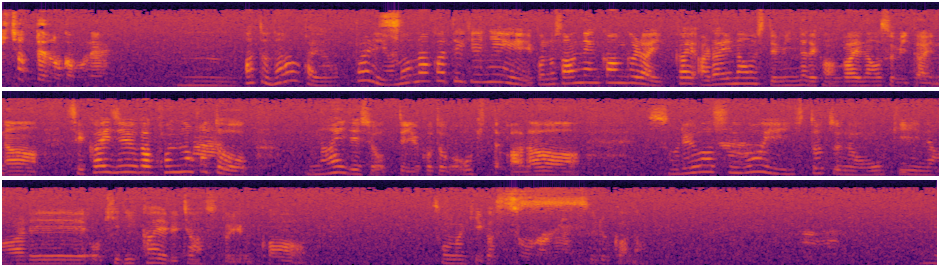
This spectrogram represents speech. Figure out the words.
きちゃってんのかもねうんあとなんかやっぱり世の中的にこの3年間ぐらい一回洗い直してみんなで考え直すみたいな世界中がこんなことないでしょっていうことが起きたからそれはすごい一つの大きい流れを切り替えるチャンスというかそんな気がするかな。ね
